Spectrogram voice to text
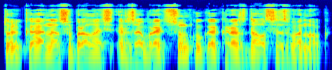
Только она собралась разобрать сумку, как раздался звонок.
